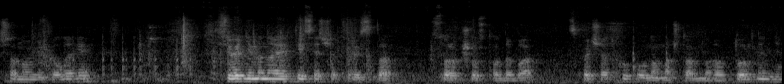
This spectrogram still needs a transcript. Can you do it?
шановні колеги. Сьогодні минає 1346 доба з початку повномасштабного вторгнення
